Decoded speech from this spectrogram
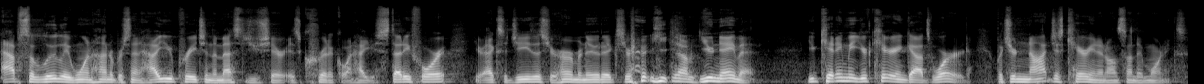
Absolutely, one hundred percent. How you preach and the message you share is critical, and how you study for it, your exegesis, your hermeneutics, your you, Yeah. you name it. You kidding me? You're carrying God's word, but you're not just carrying it on Sunday mornings.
